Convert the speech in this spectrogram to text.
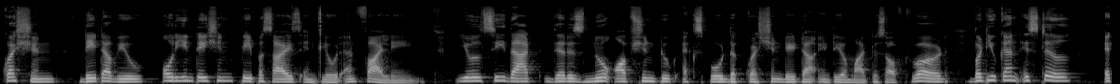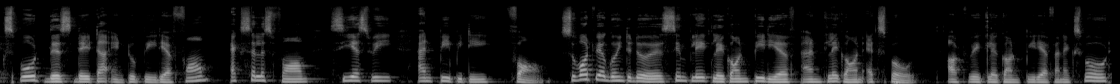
question, data view, orientation, paper size, include and file name. You will see that there is no option to export the question data into your Microsoft Word, but you can still export this data into PDF form, XLS form, CSV and PPT form. So what we are going to do is simply click on PDF and click on export. After we click on PDF and export,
